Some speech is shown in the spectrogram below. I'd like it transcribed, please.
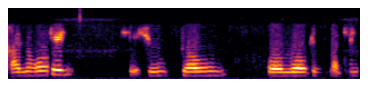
כנראותין ששוב טוב או לא תקפטין,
